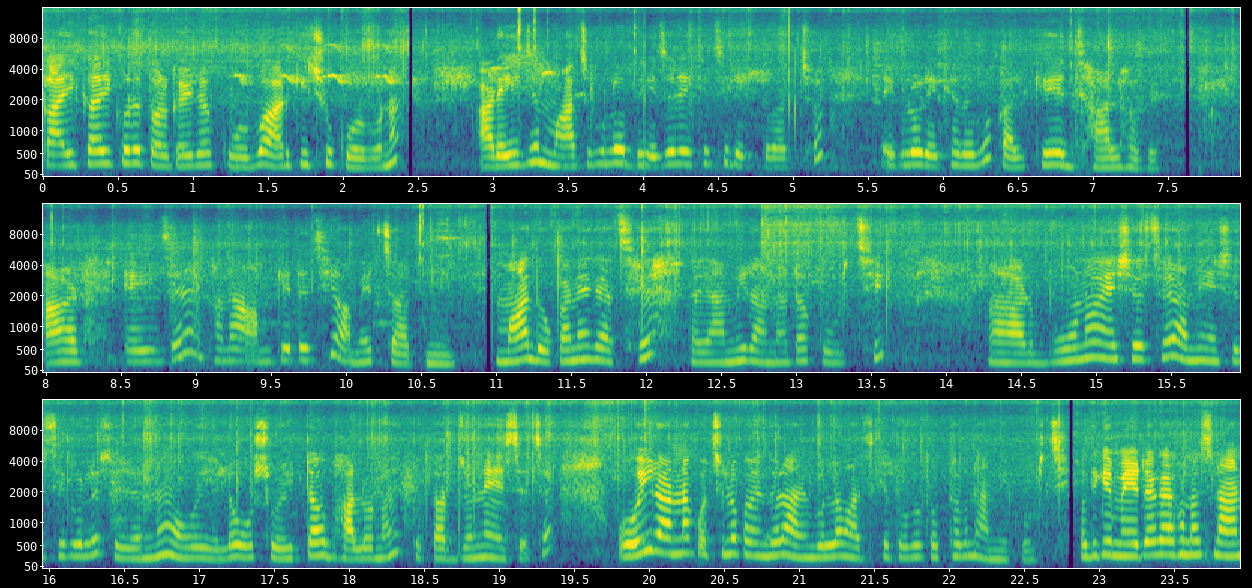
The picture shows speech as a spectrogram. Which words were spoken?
কাই কাই করে তরকারিটা করব, আর কিছু করব না। আর এই যে মাছগুলো ভেজে রেখেছি, দেখতে পাচ্ছ? এগুলো রেখে দেবো, কালকে ঝাল হবে। আর এই যে এখানে আম কেটেছি, আমের চাটনি। মা দোকানে গেছে, তাই আমি রান্নাটা করছি। আর বোনও এসেছে আমি এসেছি বলে সেই জন্য ও এলো। ওর শরীরটাও ভালো নয় তো তার জন্য এসেছে। ওই রান্না করছিল কয়েকদিন ধরে আমি বললাম আজকে তোকে করতে হবে না আমি করছি। ওদিকে মেয়েটাকে এখনও স্নান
